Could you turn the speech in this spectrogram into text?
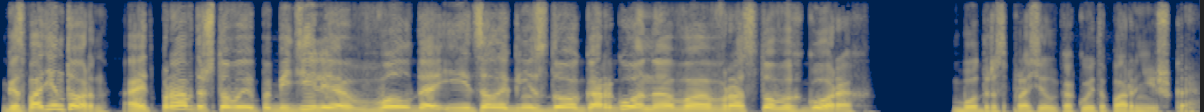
«Господин Торн, а это правда, что вы победили Волда и целое гнездо Гаргона во в Ростовых горах?» — бодро спросил какой-то парнишка.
